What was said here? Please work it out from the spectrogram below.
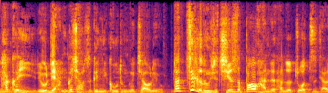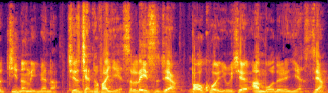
他可以有两个小时跟你沟通和交流。那这个东西其实是包含在他的做指甲的技能里面的。其实剪头发也是类似。是这样，包括有一些按摩的人也是这样，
